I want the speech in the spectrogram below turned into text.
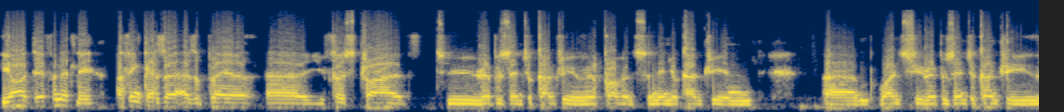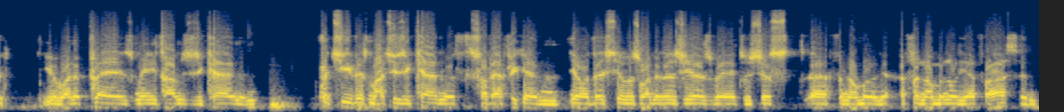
Yeah, definitely. I think as a as a player, uh, you first strive to represent your country your province, and then your country. And um, once you represent your country, you, you want to play as many times as you can and achieve as much as you can with South Africa. And you know, this year was one of those years where it was just a phenomenal, a phenomenal year for us. And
